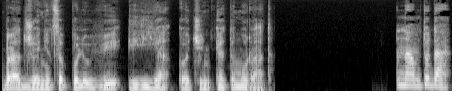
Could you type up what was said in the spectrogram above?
Брат женится по любви, и я очень этому рад. Нам туда.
